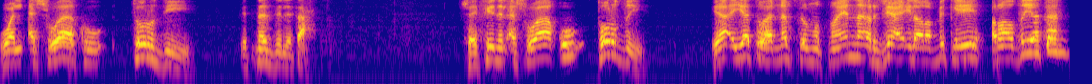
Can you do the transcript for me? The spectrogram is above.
والأشواك تردي. بتنزل لتحت. شايفين الأشواق ترضي. يا أيتها النفس المطمئنة ارجعي إلى ربك إيه؟ راضية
